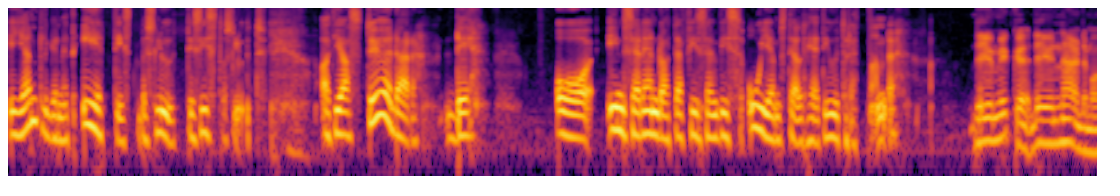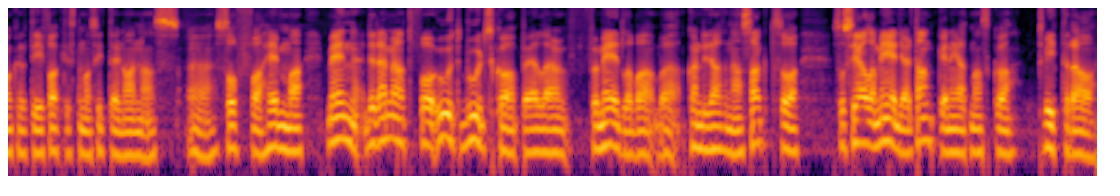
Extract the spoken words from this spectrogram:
egentligen ett etiskt beslut till sist och slut. Att jag stöder det och inser ändå att det finns en viss ojämställdhet i uträttande. Det är ju mycket, det är ju närdemokrati faktiskt när man sitter i någon annans uh, soffa hemma. Men det där med att få ut budskap eller förmedla vad, vad kandidaterna har sagt så sociala medier, tanken är att man ska twittra och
